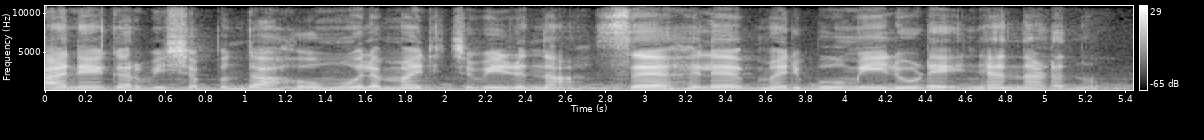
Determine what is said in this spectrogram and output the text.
അനേകർ വിശപ്പും ദാഹവും മൂലം മരിച്ചു വീഴുന്ന സേഹലെ മരുഭൂമിയിലൂടെ ഞാൻ നടന്നു.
